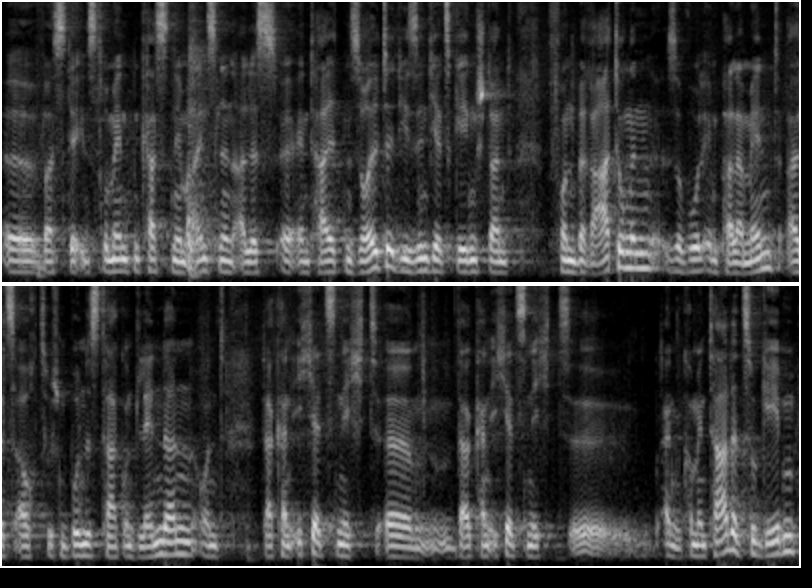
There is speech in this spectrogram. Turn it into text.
Äh, was der Instrumentenkasten im Einzelnen alles äh, enthalten sollte. Die sind jetzt Gegenstand von Beratungen, sowohl im Parlament als auch zwischen Bundestag und Ländern. Und da kann ich jetzt nicht, ähm, da kann ich jetzt nicht äh, einen Kommentar dazu geben.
